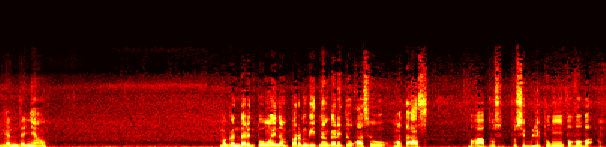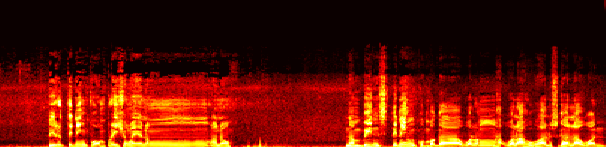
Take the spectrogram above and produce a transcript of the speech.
Ganda niya oh. Maganda rin po ngayon ang farm gate ng ganito kaso mataas. Baka pos posible pong pababa. Pero tining po ang presyo ngayon ng ano ng beans, tining kumbaga walang wala ho halos galawan.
